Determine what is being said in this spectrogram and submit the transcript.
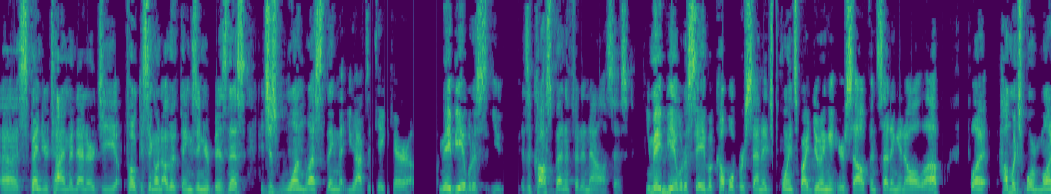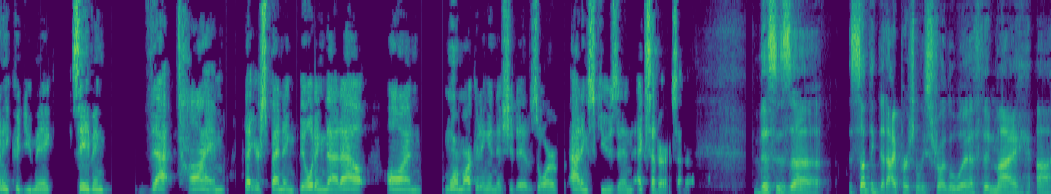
uh, spend your time and energy focusing on other things in your business, it's just one less thing that you have to take care of. You may be able to, you, it's a cost benefit analysis. You may be mm-hmm. able to save a couple percentage points by doing it yourself and setting it all up. But how much more money could you make saving that time that you're spending building that out on more marketing initiatives or adding SKUs in, et cetera, et cetera. This is uh, something that I personally struggle with in my uh,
